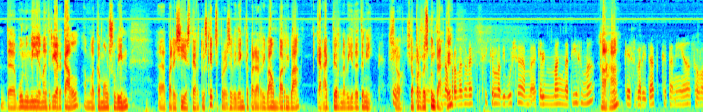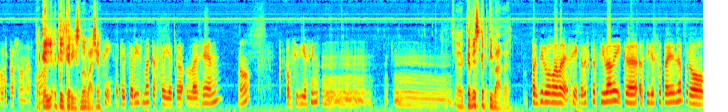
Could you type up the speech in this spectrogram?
de bonomia matriarcal, amb la que molt sovint eh, apareixia Esther Tusquets, però és evident que per arribar on va arribar, caràcter n'havia de tenir. això, això per sí, descomptat, no, eh? però a més a més sí que la dibuixa amb aquell magnetisme Ahà, que és veritat que tenia sobre les persones, no? aquell, aquell carisma, vaja. Sí, aquell carisma que feia que la gent, no?, com si diguéssim, mm, mm, Eh, quedés captivada. per dir-ho d'alguna manera, sí, quedés captivada i que estigués sota ella, però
